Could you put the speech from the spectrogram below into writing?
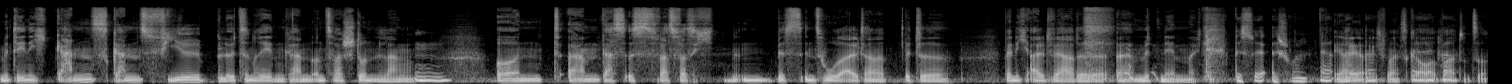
mit denen ich ganz, ganz viel Blödsinn reden kann und zwar stundenlang. Mhm. Und ähm, das ist was, was ich bis ins hohe Alter bitte, wenn ich alt werde, äh, mitnehmen möchte. Bist du ja schon. Ja, ja, ja, ich weiß, grauer Bart und so.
